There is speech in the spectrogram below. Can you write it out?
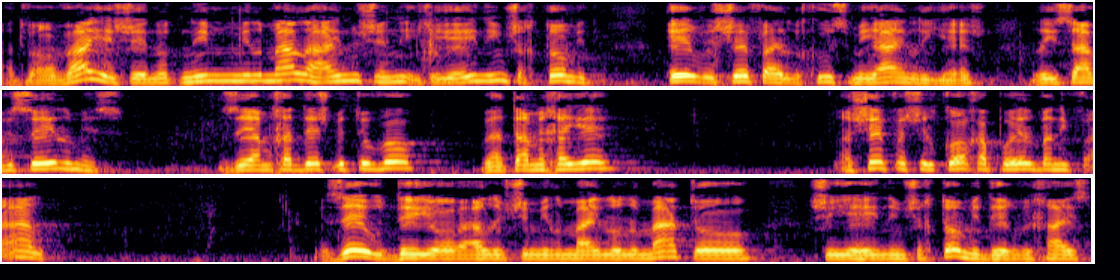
הדבר הוויה שנותנים מלמעלה, היינו שיהיה נמשך תומד ער ושפע אלוקוס מיין ליש, לעיסה וסלמס. זה המחדש בטובו, ואתה מחיה. השפע של כוח הפועל בנפעל. וזהו דיו א' שמלמיילו למטו, שיהא נמשכתו מדר וחייס,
